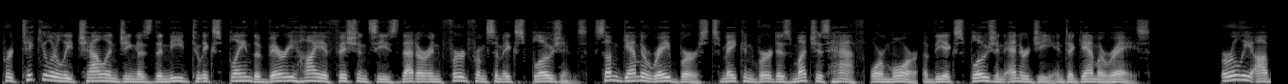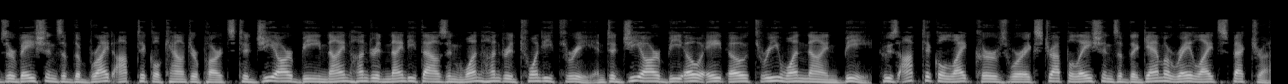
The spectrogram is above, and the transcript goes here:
Particularly challenging is the need to explain the very high efficiencies that are inferred from some explosions. Some gamma ray bursts may convert as much as half or more of the explosion energy into gamma rays. Early observations of the bright optical counterparts to GRB 990123 and to GRB 080319b, whose optical light curves were extrapolations of the gamma-ray light spectra,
